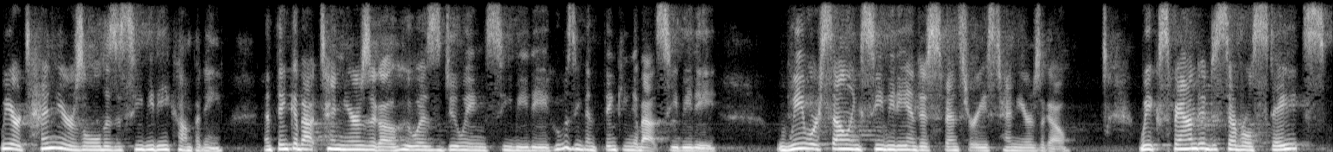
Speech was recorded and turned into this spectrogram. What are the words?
We are 10 years old as a CBD company. And think about 10 years ago, who was doing CBD? Who was even thinking about CBD? We were selling CBD in dispensaries 10 years ago. We expanded to several states.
